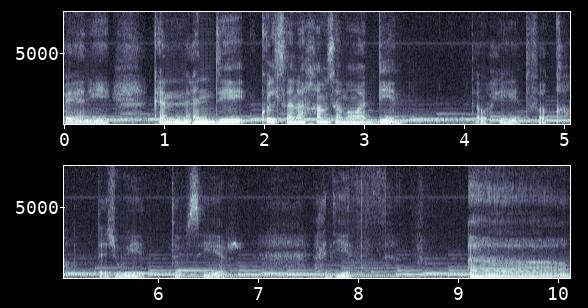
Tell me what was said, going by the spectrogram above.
في يعني كان عندي كل سنة خمسة مواد دين توحيد فقه تجويد تفسير حديث آه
